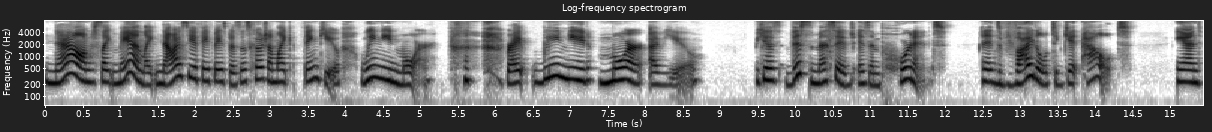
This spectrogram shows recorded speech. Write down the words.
now I'm just like, "Man, like now I see a faith-based business coach. I'm like, "Thank you. We need more." right? We need more of you because this message is important and it's vital to get out. And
